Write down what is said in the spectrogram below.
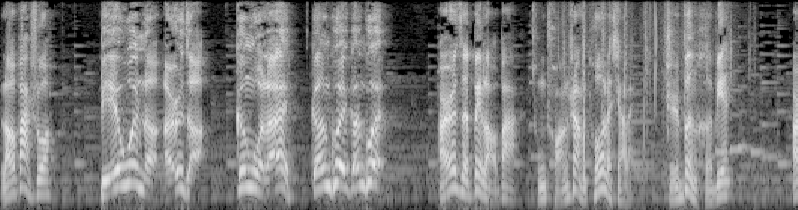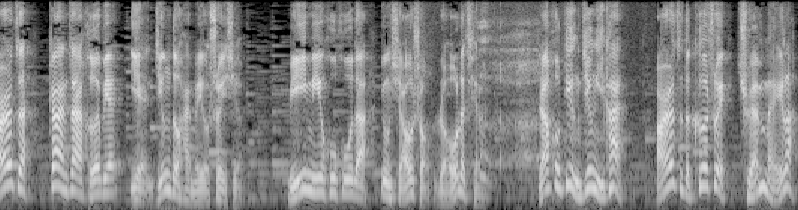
老爸说：“别问了，儿子。”跟我来，赶快，赶快！儿子被老爸从床上拖了下来，直奔河边。儿子站在河边，眼睛都还没有睡醒，迷迷糊糊的用小手揉了起来，然后定睛一看，儿子的瞌睡全没了，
